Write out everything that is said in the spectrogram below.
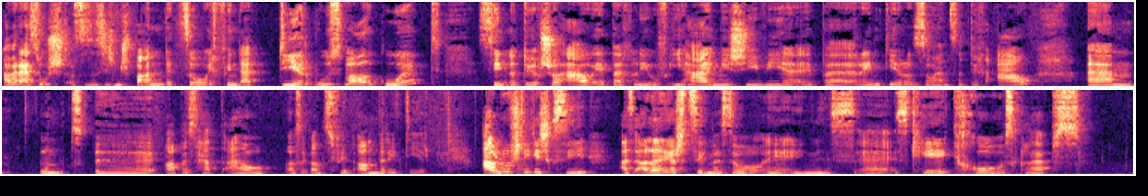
Aber auch sonst, also es ist ein spannender Zoo. Ich finde auch die Tierauswahl gut. Es sind natürlich schon auch eben ein bisschen auf Einheimische wie eben Rentiere oder so haben sie natürlich auch. Ähm, und, äh, aber es hat auch also ganz viele andere Tiere. Auch lustig war, als allererst sind wir so in ein, äh, Cake gekommen, was glaube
